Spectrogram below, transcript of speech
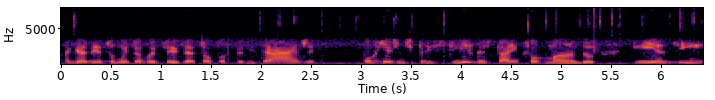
Agradeço muito a vocês essa oportunidade, porque a gente precisa estar informando. E, assim,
